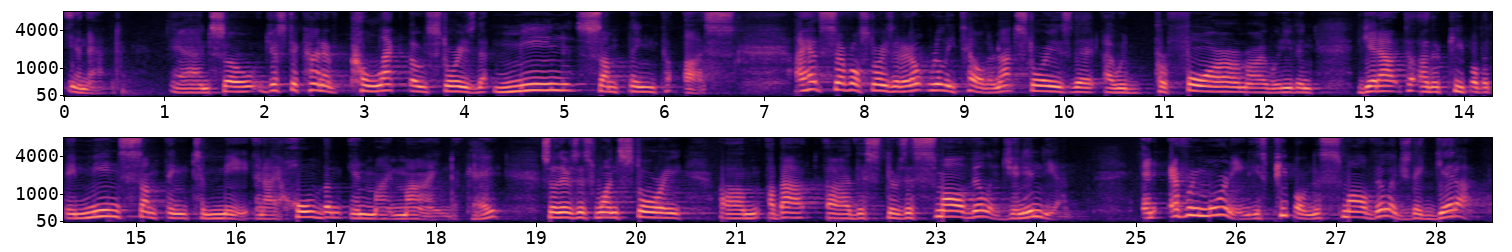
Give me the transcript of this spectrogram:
in that. And so just to kind of collect those stories that mean something to us I have several stories that I don't really tell. They're not stories that I would perform or I would even get out to other people, but they mean something to me, and I hold them in my mind, okay? So there's this one story um, about uh, this, there's this small village in India, and every morning, these people in this small village, they get up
